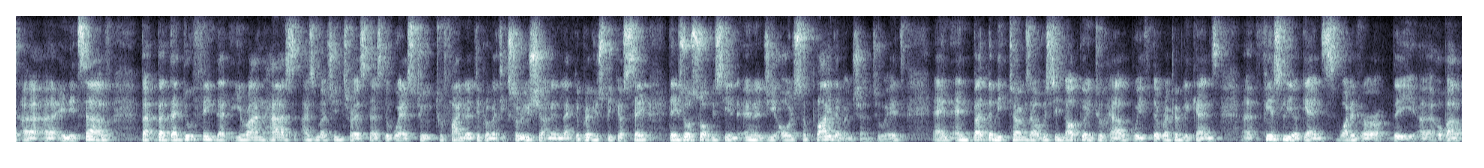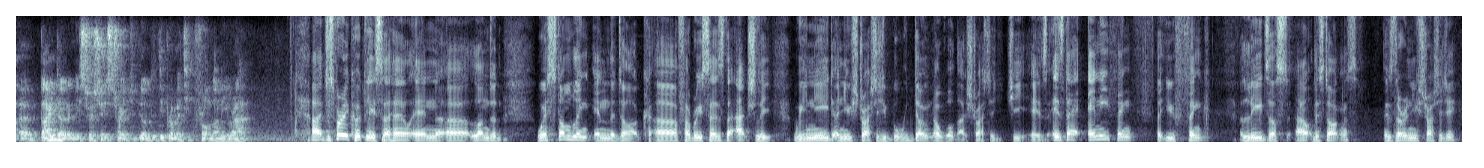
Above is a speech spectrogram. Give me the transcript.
in itself. But, but I do think that Iran has as much interest as the West to, to find a diplomatic solution. And like the previous speaker said, there's also obviously an energy oil supply dimension to it. And, and but the midterms are obviously not going to help with the Republicans uh, fiercely against whatever the uh, Obama, uh, Biden administration is trying to do on the diplomatic front on Iran. Uh, just very quickly, Sahil, in uh, London. We're stumbling in the dark. Uh, Fabrice says that actually we need a new strategy, but we don't know what that strategy is. Is there anything that you think leads us out of this darkness? Is there a new strategy?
